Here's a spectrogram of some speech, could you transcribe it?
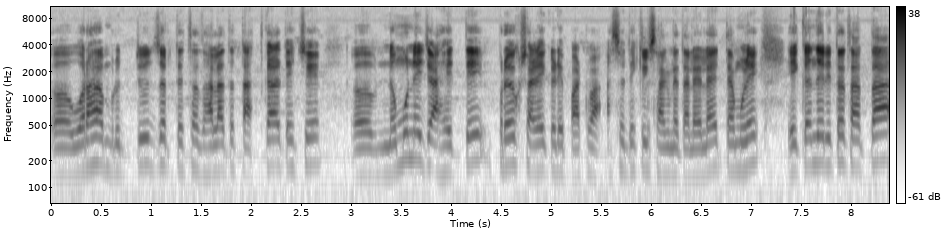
वराह मृत्यू जर त्याचा झाला तर तात्काळ त्याचे नमुने जे आहेत ते प्रयोगशाळेकडे पाठवा असं देखील सांगण्यात आलेलं आहे. त्यामुळे एकंदरीतच आता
